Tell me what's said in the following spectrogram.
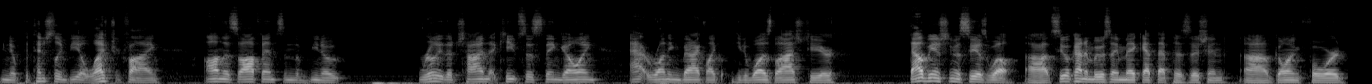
you know potentially be electrifying on this offense and the you know really the chime that keeps this thing going at running back like he was last year. That'll be interesting to see as well. Uh, see what kind of moves they make at that position uh, going forward.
